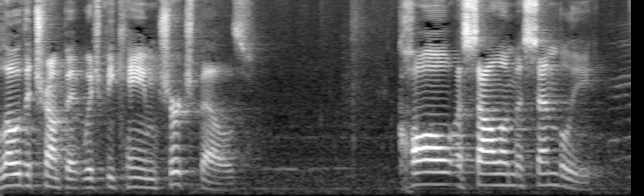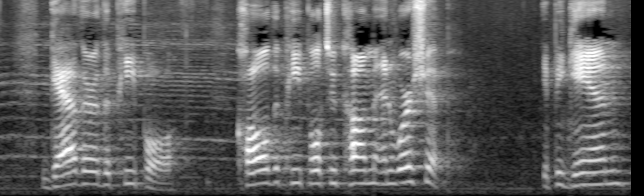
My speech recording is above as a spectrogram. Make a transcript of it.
blow the trumpet, which became church bells. Call a solemn assembly. Gather the people. Call the people to come and worship. It began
